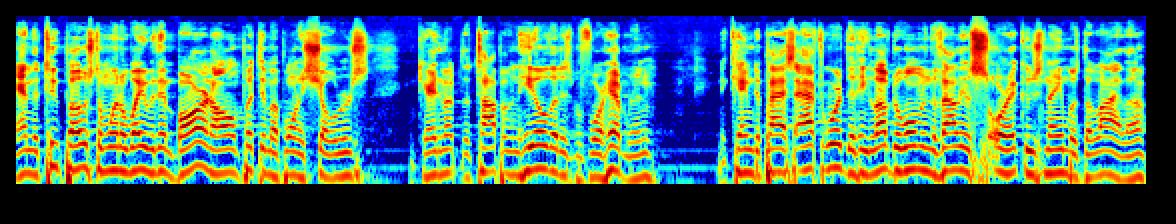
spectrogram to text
and the two posts and went away with them bar and all and put them upon his shoulders and carried them up to the top of an hill that is before Hebron. And it came to pass afterward that he loved a woman in the valley of Sorek whose name was Delilah.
